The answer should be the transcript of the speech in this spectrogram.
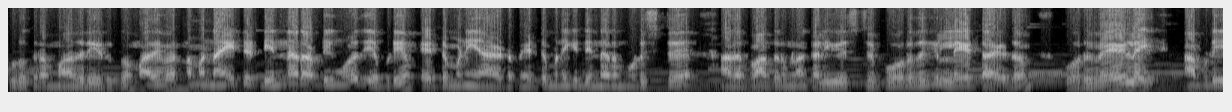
கொடுக்குற மாதிரி இருக்கும். அதே மாதிரி நம்ம நைட்டு டின்னர் அப்படிங்கும்போது எப்படியும் எட்டு மணி ஆயிடும். எட்டு மணிக்கு டின்னர் முடிச்சுட்டு அந்த பாத்திரம்லாம் கழுவி வச்சுட்டு போறதுக்கு லேட் ஆயிடும். ஒருவேளை அப்படி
